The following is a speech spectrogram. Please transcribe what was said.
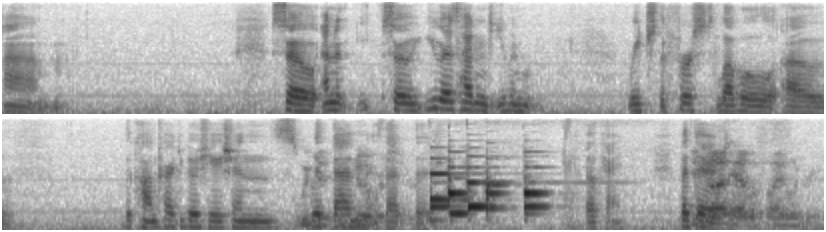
um, so, and it, so you guys hadn't even reached the first level of the contract negotiations We've with been through them? Is that the, okay. But they Did not have a final agreement.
